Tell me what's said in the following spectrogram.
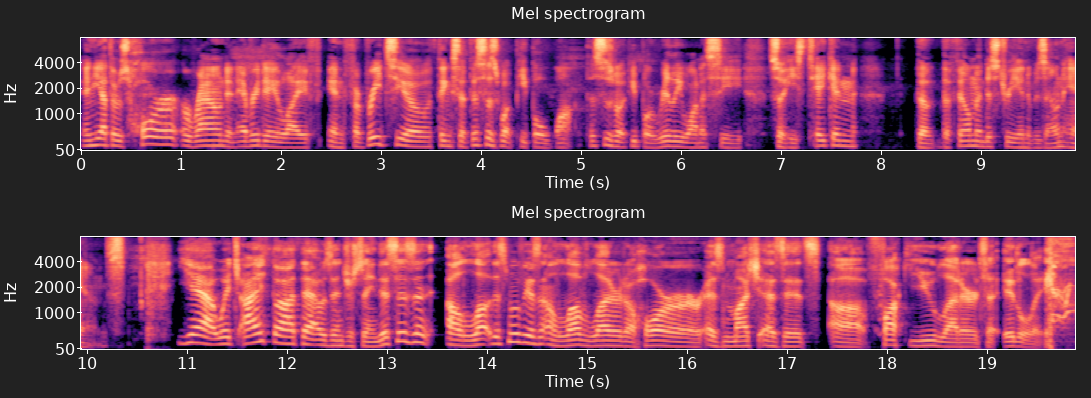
and yet there's horror around in everyday life, and Fabrizio thinks that this is what people want. This is what people really want to see. So he's taken the the film industry into his own hands. Yeah, which I thought that was interesting. This isn't a lo- this movie isn't a love letter to horror as much as it's a fuck you letter to Italy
